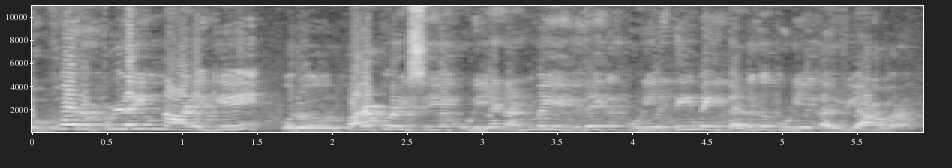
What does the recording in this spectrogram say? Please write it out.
ஒவ்வொரு பிள்ளையும் நாளைக்கு ஒரு ஒரு பரப்புரை செய்யக்கூடிய நன்மையை விதைக்கக்கூடிய தீமையை தடுக்கக்கூடிய கருவியாக வரும்.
